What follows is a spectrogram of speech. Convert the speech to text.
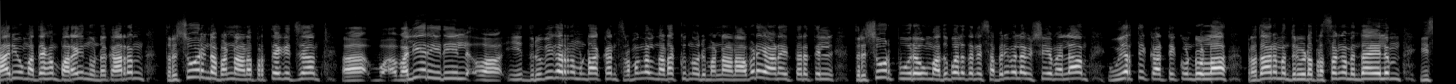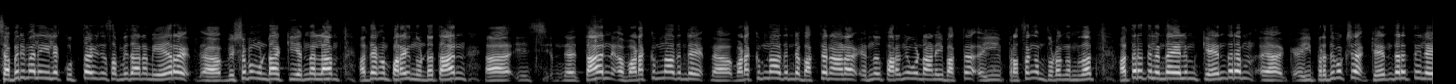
കാര്യവും അദ്ദേഹം പറയുന്നുണ്ട്. കാരണം തൃശ്ശൂരിന്റെ മണ്ണാണ്. പ്രത്യേകിച്ച് വലിയ രീതിയിൽ ഈ ധ്രുവീകരണം ഉണ്ടാക്കാൻ ശ്രമങ്ങൾ നടക്കുന്ന ഒരു മണ്ണാണ്. അവിടെയാണ് ഇത്തരത്തിൽ തൃശ്ശൂർ പൂരവും അതുപോലെ തന്നെ ശബരിമല വിഷയമെല്ലാം ഉയർത്തിക്കാട്ടിക്കൊണ്ടുള്ള പ്രധാനമന്ത്രിയുടെ പ്രസംഗം. എന്തായാലും ഈ ശബരിമലയിലെ കുത്തഴിഞ്ഞ സംവിധാനം ഏറെ വിഷമമുണ്ടാക്കി എന്നെല്ലാം അദ്ദേഹം പറയുന്നുണ്ട്. താൻ താൻ വടക്കുംനാഥിന്റെ വടക്കുംനാഥന്റെ ഭക്തനാണ് എന്ന് പറഞ്ഞുകൊണ്ടാണ് ഈ ഭക്ത ഈ പ്രസംഗം തുടങ്ങുന്നത്. അത്തരത്തിൽ എന്തായാലും കേന്ദ്രം ഈ പ്രതിപക്ഷ കേന്ദ്രത്തിലെ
